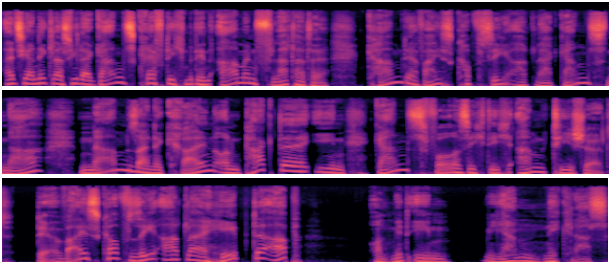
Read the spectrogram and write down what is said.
als Jan Niklas wieder ganz kräftig mit den Armen flatterte, kam der Weißkopfseeadler ganz nah, nahm seine Krallen und packte ihn ganz vorsichtig am T-Shirt. Der Weißkopfseeadler hebte ab und mit ihm Jan Niklas.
